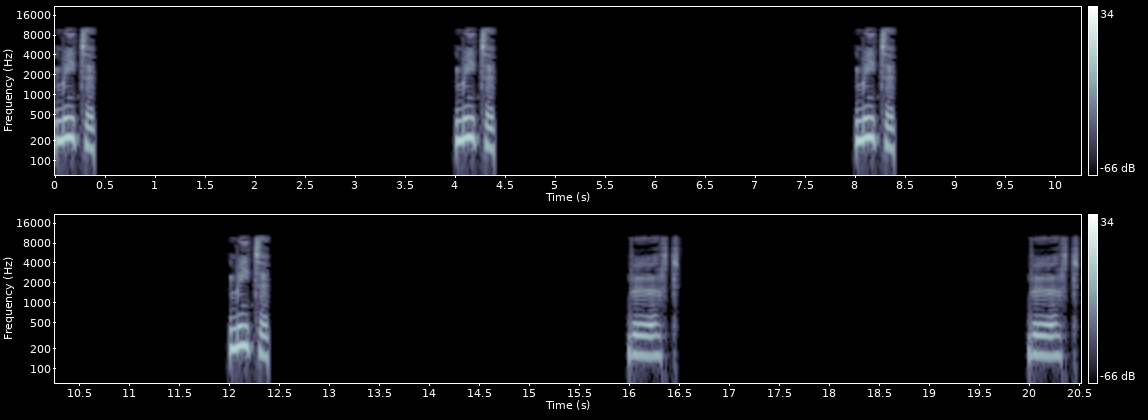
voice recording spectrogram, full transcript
Mythe mythe mythe mythe beurt beurt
